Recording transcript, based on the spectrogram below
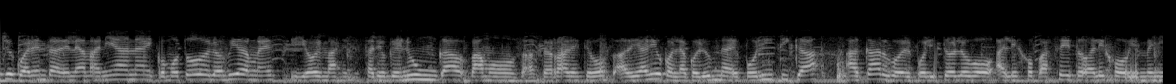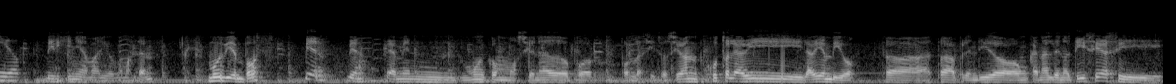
8 y 40 de la mañana y como todos los viernes y hoy más necesario que nunca, vamos a cerrar este Voz a Diario con la columna de política a cargo del politólogo Alejo Paceto. Alejo, bienvenido. Virginia, Mario, ¿cómo están? Muy bien, ¿vos? Bien, bien. También muy conmocionado por, por la situación. Justo la vi, la vi en vivo. Estaba, estaba prendido a un canal de noticias y,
